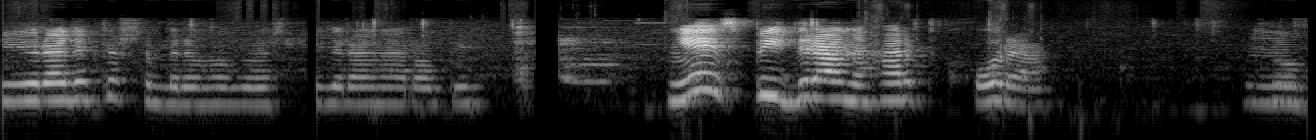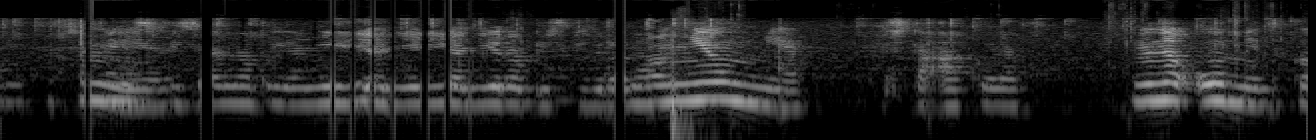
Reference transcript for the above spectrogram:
I Radek też sobie w ogóle speedruna robi. Nie speedruna, hardcora. No, Co mi jest speedruna, to ja nie, ja nie, ja nie robię speedruna. On nie umie. Ta akurat. No umie, tylko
